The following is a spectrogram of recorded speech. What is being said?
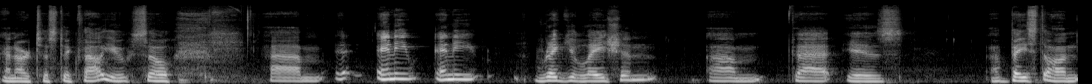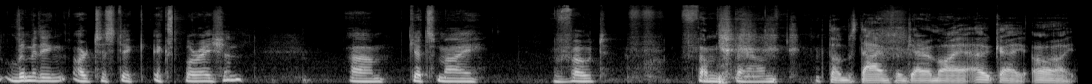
and artistic value. So, um, any any regulation um, that is uh, based on limiting artistic exploration um, gets my vote thumbs down. Thumbs down from Jeremiah. Okay, all right.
